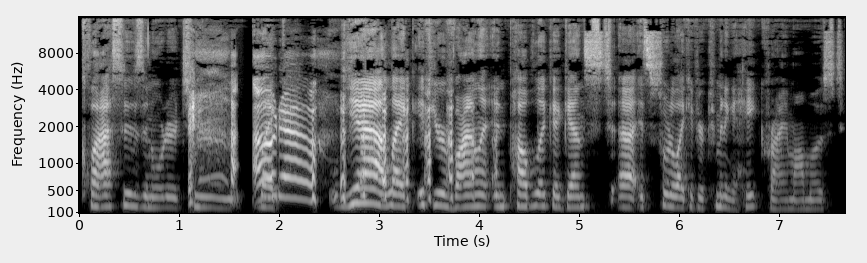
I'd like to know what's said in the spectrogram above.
classes in order to. oh like, no. yeah, like if you're violent in public against, uh, it's sort of like if you're committing a hate crime almost.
